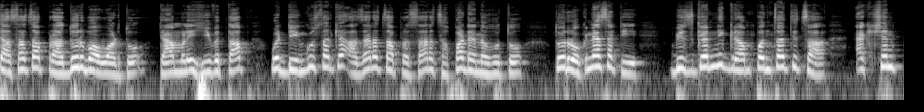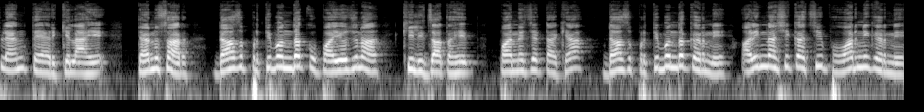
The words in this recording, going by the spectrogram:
डासाचा प्रादुर्भाव वाढतो. त्यामुळे हिवताप व डेंग्यूसारख्या आजाराचा प्रसार झपाट्यानं होतो. तो रोखण्यासाठी बिजगर्णी ग्रामपंचायतीचा ॲक्शन प्लॅन तयार केला आहे. त्यानुसार डास प्रतिबंधक उपाययोजना केली जात आहेत. पाण्याच्या टाक्या डास प्रतिबंध करणे अळीनाशकाची फवारणी करणे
